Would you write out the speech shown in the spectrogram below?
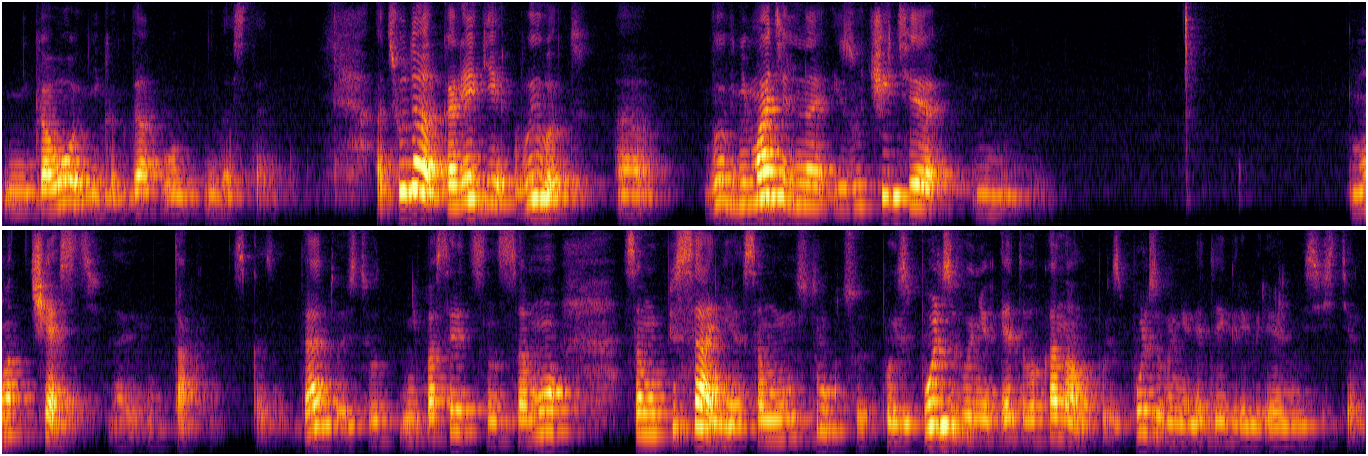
никого никогда он не достанет. Отсюда, коллеги, вывод э, вы внимательно изучите матчасть, наверное, так сказать, да? то есть вот непосредственно само, само писание, саму инструкцию по использованию этого канала, по использованию этой эгрегориальной системы.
